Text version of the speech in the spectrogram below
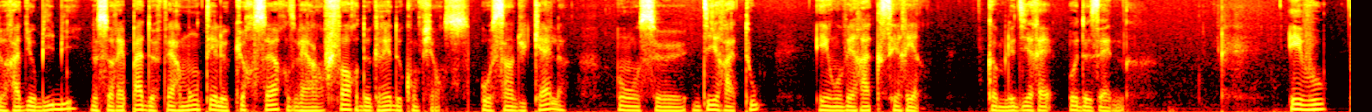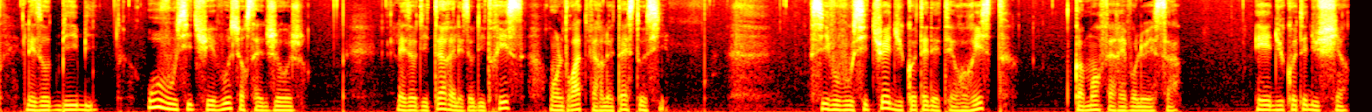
de Radio Bibi ne serait pas de faire monter le curseur vers un fort degré de confiance, au sein duquel on se dira tout et on verra que c'est rien, comme le dirait Odezen. Et vous, les autres Bibi, où vous situez-vous sur cette jauge? Les auditeurs et les auditrices ont le droit de faire le test aussi. Si vous vous situez du côté des terroristes, comment faire évoluer ça? Et du côté du chien,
